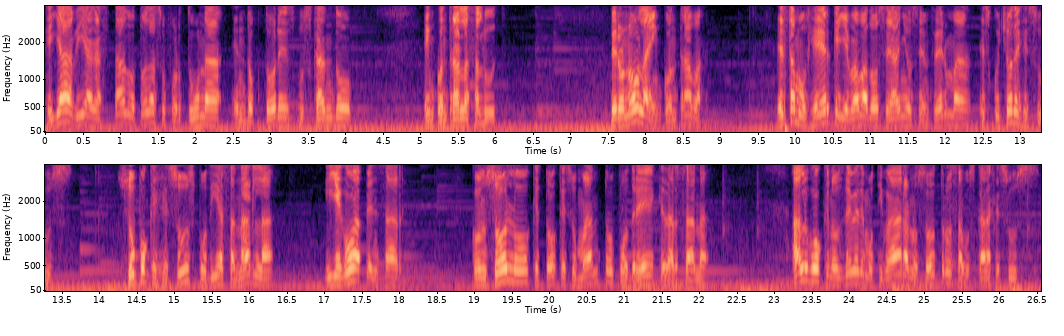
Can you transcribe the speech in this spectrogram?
que ya había gastado toda su fortuna en doctores buscando encontrar la salud. Pero no la encontraba. Esta mujer que llevaba 12 años enferma escuchó de Jesús, supo que Jesús podía sanarla y llegó a pensar, con solo que toque su manto podré quedar sana. Algo que nos debe de motivar a nosotros a buscar a Jesús,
